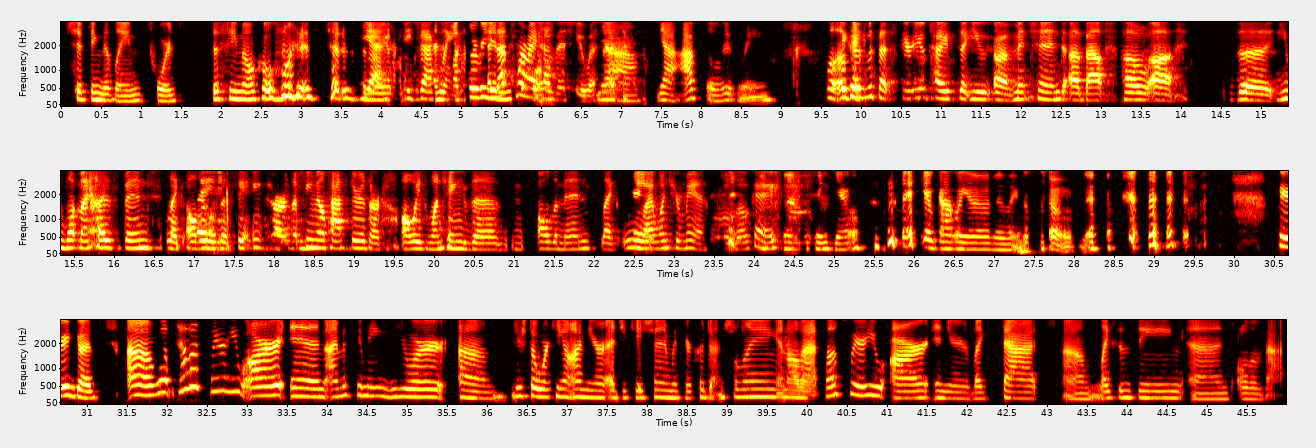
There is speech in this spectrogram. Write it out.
shifting the blame towards the female cohort instead of the yeah male. exactly And that's where we and that's where i have issue with yeah it yeah absolutely well okay goes with that stereotype that you uh, mentioned about how uh, the you want my husband like all the, the or the female pastors are always wanting the all the men like ooh Right. i want your man Ooh, okay thank you. I've got my own and I just don't. Very good. Uh, well, tell us where you are, and I'm assuming you're um, you're still working on your education with your credentialing and all that. Tell us where you are in your like that um, licensing and all of that.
